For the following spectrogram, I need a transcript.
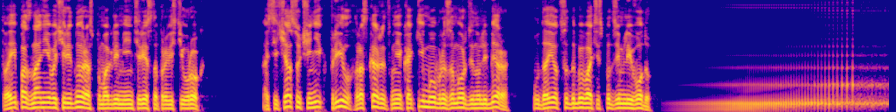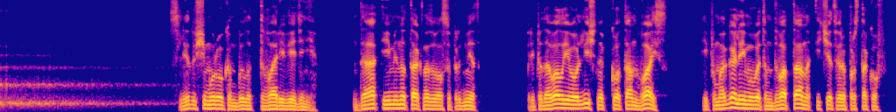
Твои познания в очередной раз помогли мне интересно провести урок. А сейчас ученик Прил расскажет мне, каким образом Ордену Либера удается добывать из-под земли воду. Следующим уроком было твареведение. Да, именно так назывался предмет. Преподавал его лично Котан Вайс, и помогали ему в этом два Тана и четверо простаков.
